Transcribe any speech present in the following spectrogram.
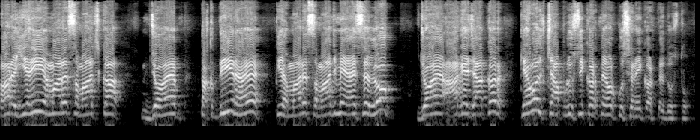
और यही हमारे समाज का जो है तकदीर है कि हमारे समाज में ऐसे लोग जो है आगे जाकर केवल चापलूसी करते हैं और कुछ नहीं करते दोस्तों।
